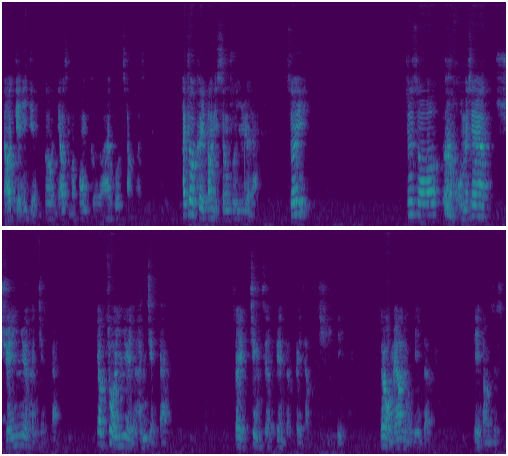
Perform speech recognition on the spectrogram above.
然后点一点，说你要什么风格啊，要多长啊什么，它就可以帮你生出音乐来。所以就是说，我们现在要学音乐很简单，要做音乐也很简单，所以竞争变得非常激烈。所以我们要努力的地方是什么？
